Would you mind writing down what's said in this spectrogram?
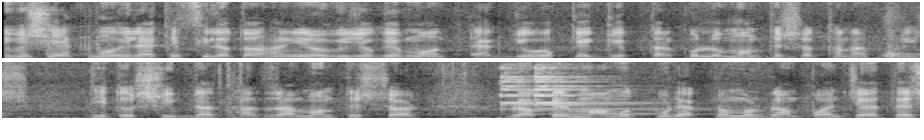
প্রতিবেশী এক মহিলাকে শিলতাহানির অভিযোগে এক যুবককে গ্রেপ্তার করল মন্তেশ্বর থানার পুলিশ। ধৃত শিবনাথ হাজরা মন্তেশ্বর ব্লকের মামুদপুর এক নম্বর গ্রাম পঞ্চায়েতের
